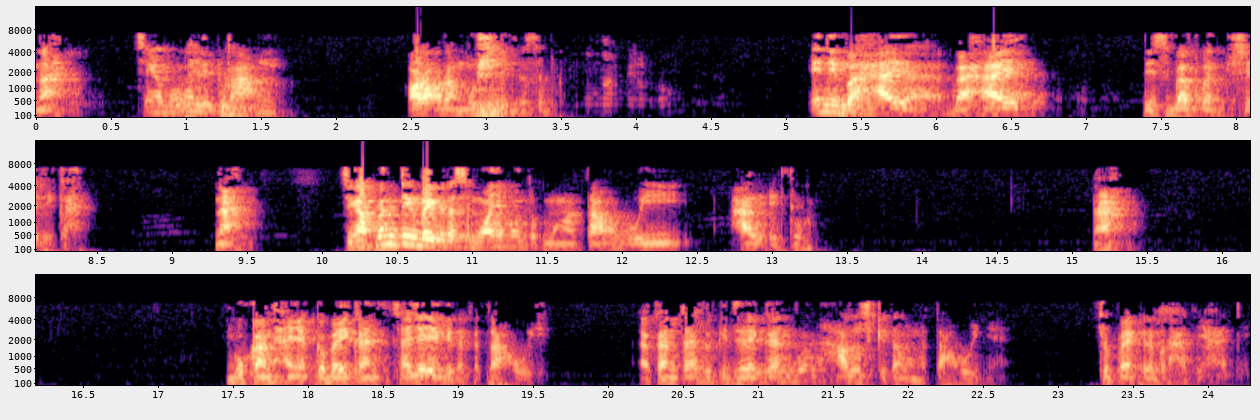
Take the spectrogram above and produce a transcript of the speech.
Nah, sehingga boleh diperangi orang-orang musyrik tersebut. Ini bahaya, bahaya disebabkan kesyirikan. Nah, sehingga penting bagi kita semuanya untuk mengetahui hal itu. Nah, bukan hanya kebaikan saja yang kita ketahui. Akan tetapi kejelekan pun harus kita mengetahuinya. Supaya kita berhati-hati.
